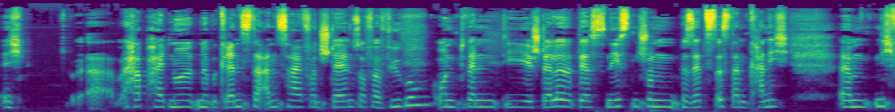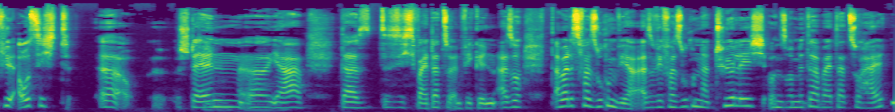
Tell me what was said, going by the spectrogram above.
ich habe halt nur eine begrenzte Anzahl von Stellen zur Verfügung und wenn die Stelle des nächsten schon besetzt ist, dann kann ich ähm, nicht viel Aussicht äh, stellen, äh, ja, da sich weiterzuentwickeln. Also, aber das versuchen wir. Also wir versuchen natürlich, unsere Mitarbeiter zu halten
